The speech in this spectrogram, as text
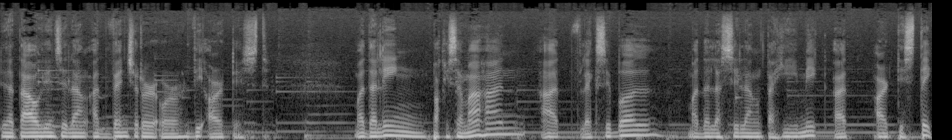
Tinatawag din silang adventurer or the artist. Madaling pakisamahan at flexible, madalas silang tahimik at artistic.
